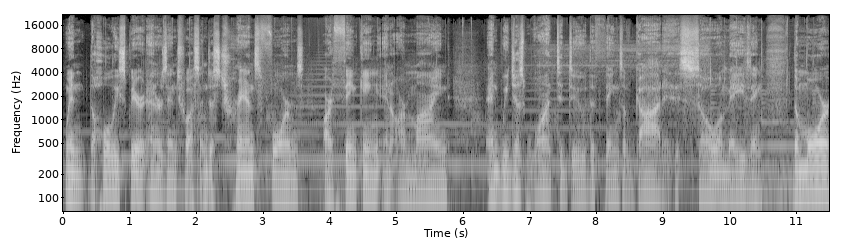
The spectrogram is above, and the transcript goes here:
when the Holy Spirit enters into us and just transforms our thinking and our mind and we just want to do the things of God. It is so amazing. The more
